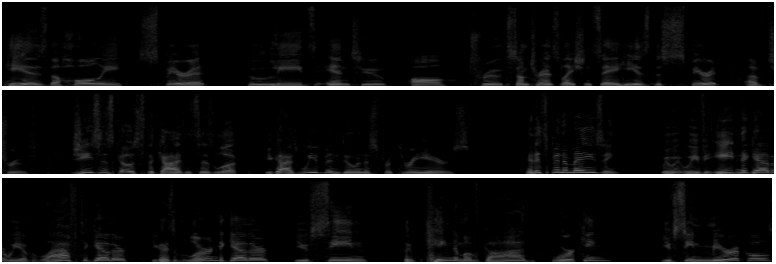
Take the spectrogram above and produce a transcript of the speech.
He is the Holy Spirit who leads into all truth. Some translations say he is the Spirit of truth. Jesus goes to the guys and says, Look, you guys, we've been doing this for three years, and it's been amazing. We, have eaten together, we have laughed together, you guys have learned together, you've seen the kingdom of God working, you've seen miracles,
